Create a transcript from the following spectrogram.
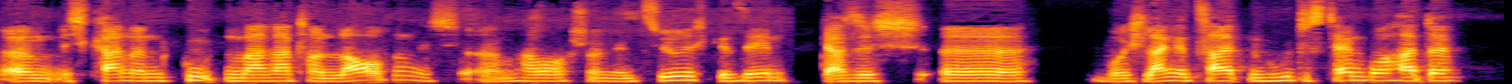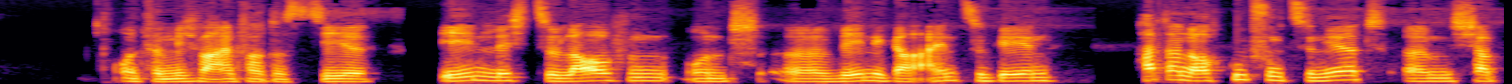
ähm, ich kann einen guten Marathon laufen. Ich ähm, habe auch schon in Zürich gesehen, dass ich, äh, wo ich lange Zeit ein gutes Tempo hatte, und für mich war einfach das Ziel, ähnlich zu laufen und äh, weniger einzugehen. Hat dann auch gut funktioniert. Ähm, ich habe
